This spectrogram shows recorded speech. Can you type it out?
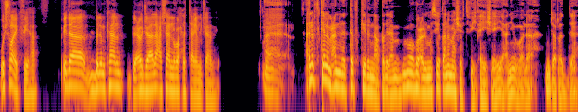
وش رأيك فيها؟ إذا بالإمكان بعجالة عشان نروح للتعليم الجامعي. آه، أنا بتكلم عن التفكير الناقد يعني موضوع الموسيقى أنا ما شفت فيه أي شيء يعني ولا مجرد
